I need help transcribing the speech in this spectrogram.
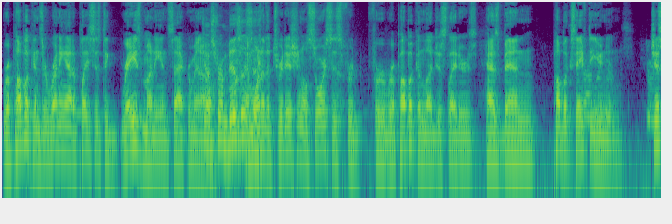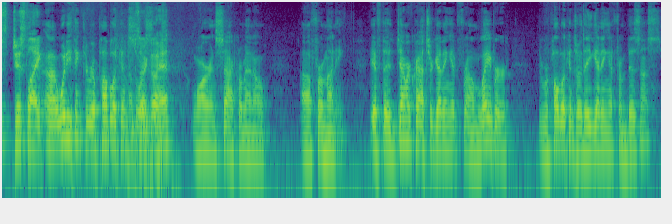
Republicans are running out of places to raise money in Sacramento. Just from businesses. And one of the traditional sources for, for Republican legislators has been public safety unions. Just just like uh, what do you think the Republican I'm sources sorry, go ahead. are in Sacramento uh, for money? If the Democrats are getting it from labor, the Republicans are they getting it from business?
